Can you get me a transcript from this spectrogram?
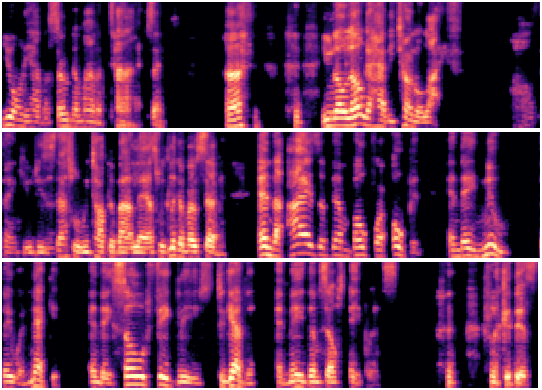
you only have a certain amount of time, saints. Huh? you no longer have eternal life. Oh, thank you, Jesus. That's what we talked about last week. Look at verse 7. And the eyes of them both were open, and they knew they were naked, and they sewed fig leaves together and made themselves aprons. Look at this.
